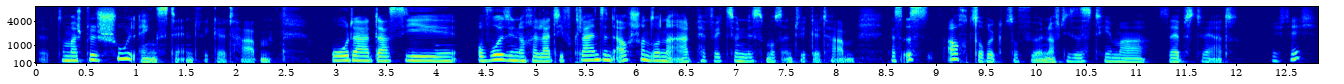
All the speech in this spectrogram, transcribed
äh, zum Beispiel Schulängste entwickelt haben. Oder dass sie, obwohl sie noch relativ klein sind, auch schon so eine Art Perfektionismus entwickelt haben. Das ist auch zurückzuführen auf dieses Thema Selbstwert richtig?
